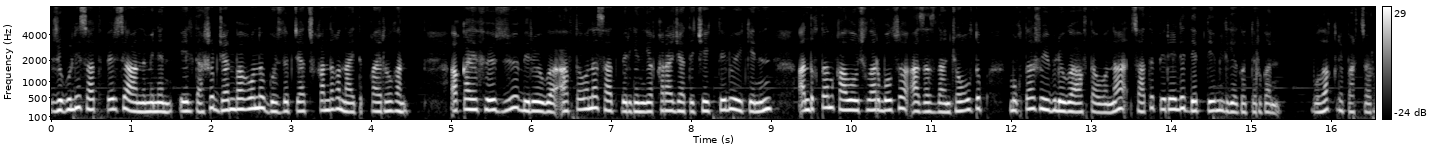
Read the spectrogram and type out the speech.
жигули сатып берсе аны менен эл ташып жан багууну көздөп жатышкандыгын айтып кайрылган. Акаев өзү бирөөгө автоунаа сатып бергенге каражаты чектелүү экенин андыктан каалоочулар болсо аз аздан чогултуп муктаж үй бүлөгө автоунаа сатып берели деп демилге көтөргөн. Булак репортер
